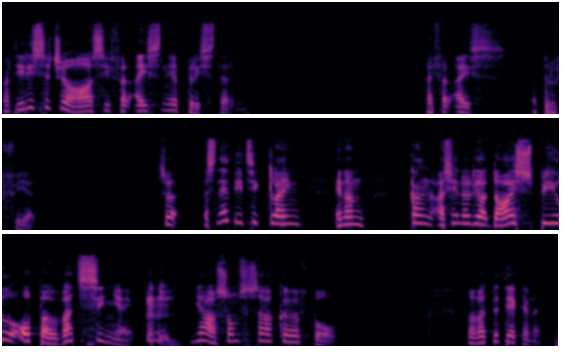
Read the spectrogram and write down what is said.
Want hierdie situasie vereis nie 'n priester nie. Hy vereis 'n profeet. So, is net ietsie klein en dan kan as jy nou daai spieël ophou, wat sien jy? ja, soms is daar 'n curveball. Maar wat beteken dit?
